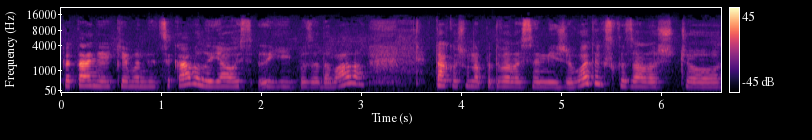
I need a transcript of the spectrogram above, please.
питання, яке мене цікавило, я ось їй позадавала. Також вона подивилася мій животик, сказала, що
